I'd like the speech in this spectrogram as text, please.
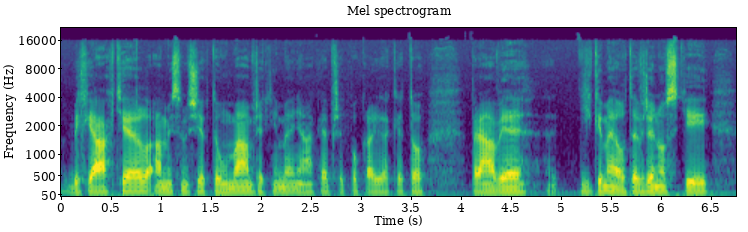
bych já chtěl a myslím si, že k tomu mám, řekněme, nějaké předpoklady, tak je to právě díky mé otevřenosti, Eh,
